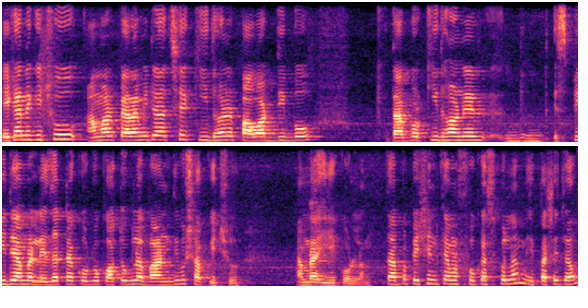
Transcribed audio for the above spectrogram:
এখানে কিছু আমার প্যারামিটার আছে কি ধরনের পাওয়ার দিব তারপর কি ধরনের স্পিডে আমরা লেজারটা করব কতগুলো বার্ন দিব সব কিছু আমরা ইয়ে করলাম। তারপর পেশেন্টকে আমরা ফোকাস করলাম এই পাশে যাও।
